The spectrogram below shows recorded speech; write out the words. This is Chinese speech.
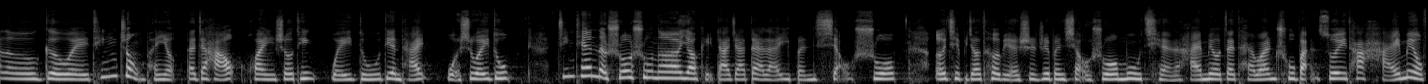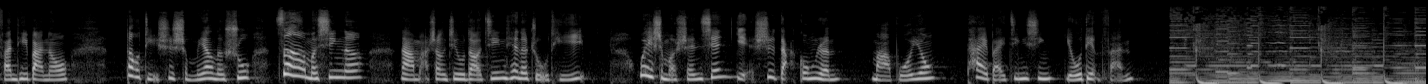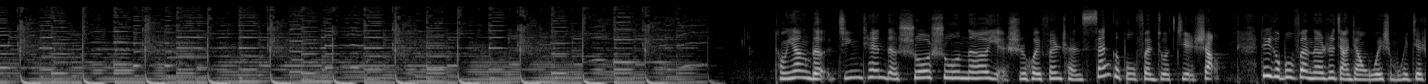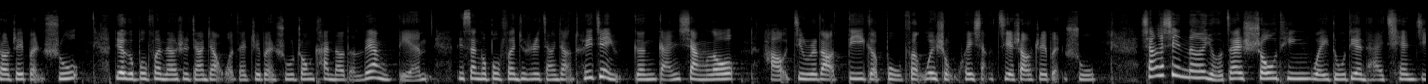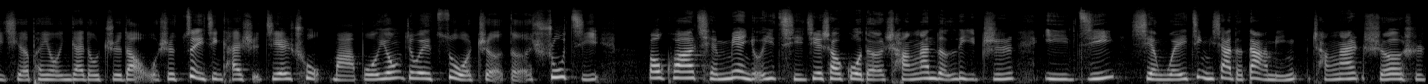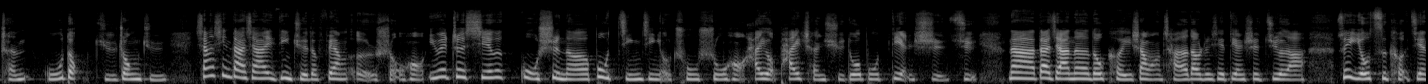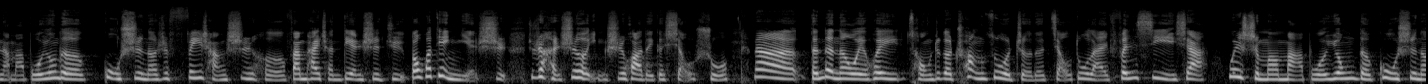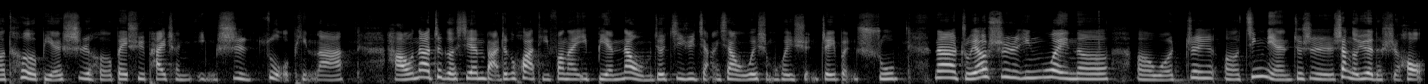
Hello，各位听众朋友，大家好，欢迎收听唯读电台，我是唯读。今天的说书呢，要给大家带来一本小说，而且比较特别的是，这本小说目前还没有在台湾出版，所以它还没有繁体版哦。到底是什么样的书这么新呢？那马上进入到今天的主题：为什么神仙也是打工人？马伯庸，太白金星有点烦。同样的，今天的说书呢，也是会分成三个部分做介绍。第一个部分呢，是讲讲我为什么会介绍这本书；第二个部分呢，是讲讲我在这本书中看到的亮点；第三个部分就是讲讲推荐语跟感想喽。好，进入到第一个部分，为什么会想介绍这本书？相信呢，有在收听唯独电台前几期的朋友，应该都知道，我是最近开始接触马伯庸这位作者的书籍。包括前面有一期介绍过的《长安的荔枝》，以及显微镜下的大明《长安十二时辰》。古董局中局，相信大家一定觉得非常耳熟哈，因为这些故事呢，不仅仅有出书哈，还有拍成许多部电视剧。那大家呢都可以上网查得到这些电视剧啦。所以由此可见啊，马伯庸的故事呢是非常适合翻拍成电视剧，包括电影也是，就是很适合影视化的一个小说。那等等呢，我也会从这个创作者的角度来分析一下。为什么马伯庸的故事呢，特别适合被去拍成影视作品啦？好，那这个先把这个话题放在一边，那我们就继续讲一下我为什么会选这本书。那主要是因为呢，呃，我这呃今年就是上个月的时候。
